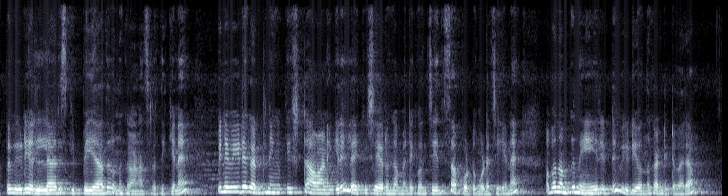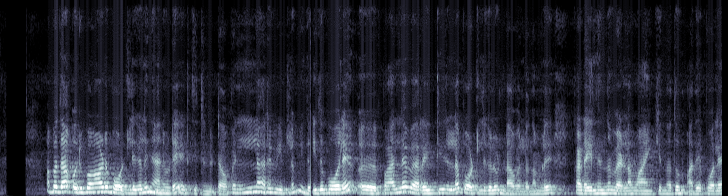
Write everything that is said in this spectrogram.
അപ്പോൾ വീഡിയോ എല്ലാവരും സ്കിപ്പ് ചെയ്യാതെ ഒന്ന് കാണാൻ ശ്രദ്ധിക്കണേ. പിന്നെ വീഡിയോ കണ്ടിട്ട് നിങ്ങൾക്ക് ഇഷ്ടമാണെങ്കിൽ ലൈക്ക് ഷെയറും കമന്റൊക്കെ ഒന്ന് ചെയ്ത് സപ്പോർട്ടും കൂടെ ചെയ്യണേ. അപ്പോൾ നമുക്ക് നേരിട്ട് വീഡിയോ ഒന്ന് കണ്ടിട്ട് വരാം. അപ്പോൾ ഇതാ ഒരുപാട് ബോട്ടിലുകൾ ഞാനിവിടെ എടുത്തിട്ടുണ്ട് കേട്ടോ അപ്പോൾ എല്ലാവരുടെ വീട്ടിലും ഇത് ഇതുപോലെ പല വെറൈറ്റിയിലുള്ള ബോട്ടിലുകൾ ഉണ്ടാവുമല്ലോ നമ്മൾ കടയിൽ നിന്നും വെള്ളം വാങ്ങിക്കുന്നതും അതേപോലെ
